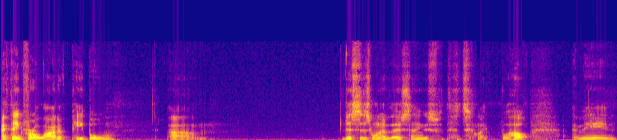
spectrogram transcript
I think for a lot of people, um, this is one of those things that's like, well, I mean,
